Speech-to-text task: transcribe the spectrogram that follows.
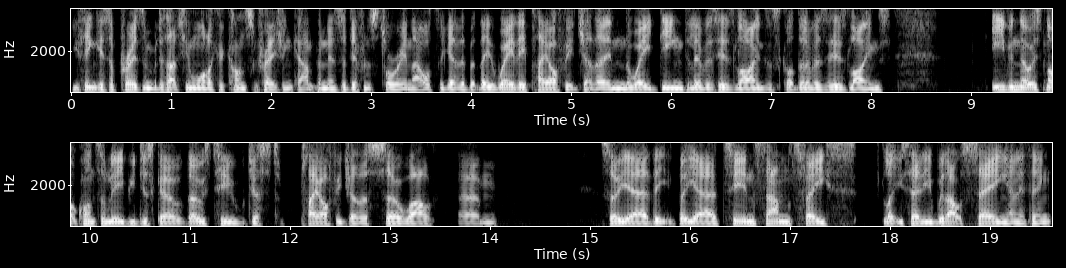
you think it's a prison, but it's actually more like a concentration camp, and there's a different story in that altogether. But the way they play off each other, and the way Dean delivers his lines and Scott delivers his lines, even though it's not quantum leap, you just go those two just play off each other so well. Um, so yeah, the but yeah, seeing Sam's face, like you said, he, without saying anything,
